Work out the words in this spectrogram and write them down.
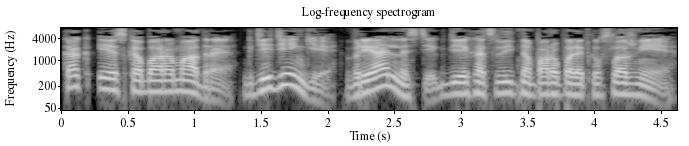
как и Эскобара Мадре. Где деньги? В реальности, где их отследить на пару порядков сложнее.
